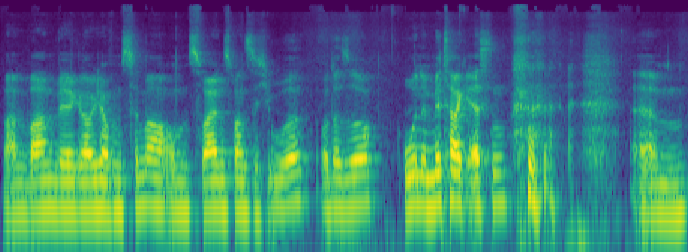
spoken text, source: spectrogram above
wann waren wir, glaube ich, auf dem Zimmer um 22 Uhr oder so, ohne Mittagessen. ähm,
